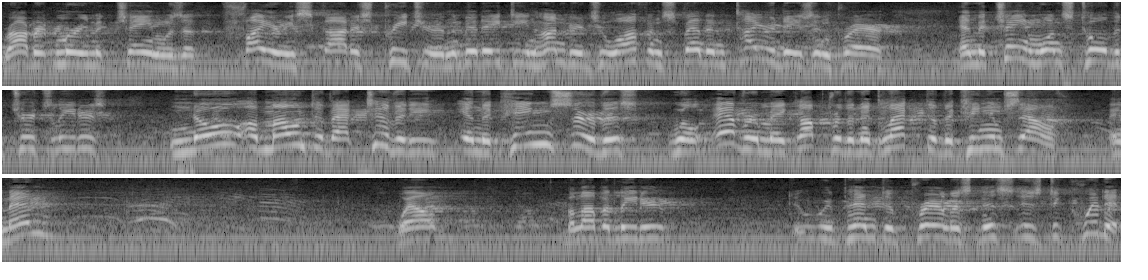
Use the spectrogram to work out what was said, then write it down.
Robert Murray McCheyne was a fiery Scottish preacher in the mid 1800s who often spent entire days in prayer. And McCheyne once told the church leaders, No amount of activity in the king's service will ever make up for the neglect of the king himself. Amen? Well, beloved leader, to repent of prayerlessness is to quit it.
